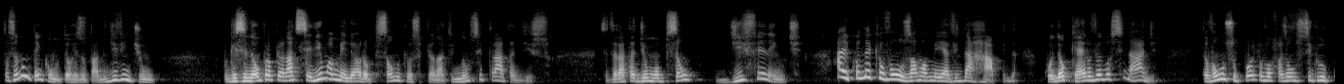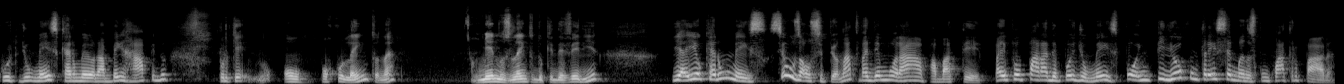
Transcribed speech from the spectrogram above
Então você não tem como ter o um resultado de 21. Porque senão o propionato seria uma melhor opção do que o supionato. E não se trata disso. Se trata de uma opção diferente. Ah, quando é que eu vou usar uma meia-vida rápida? Quando eu quero velocidade. Então vamos supor que eu vou fazer um ciclo curto de um mês, quero melhorar bem rápido, porque ou um pouco lento, né? Menos lento do que deveria. E aí eu quero um mês. Se eu usar o cipionato, vai demorar para bater. Para ir parar depois de um mês, pô, empilhou com três semanas, com quatro para.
